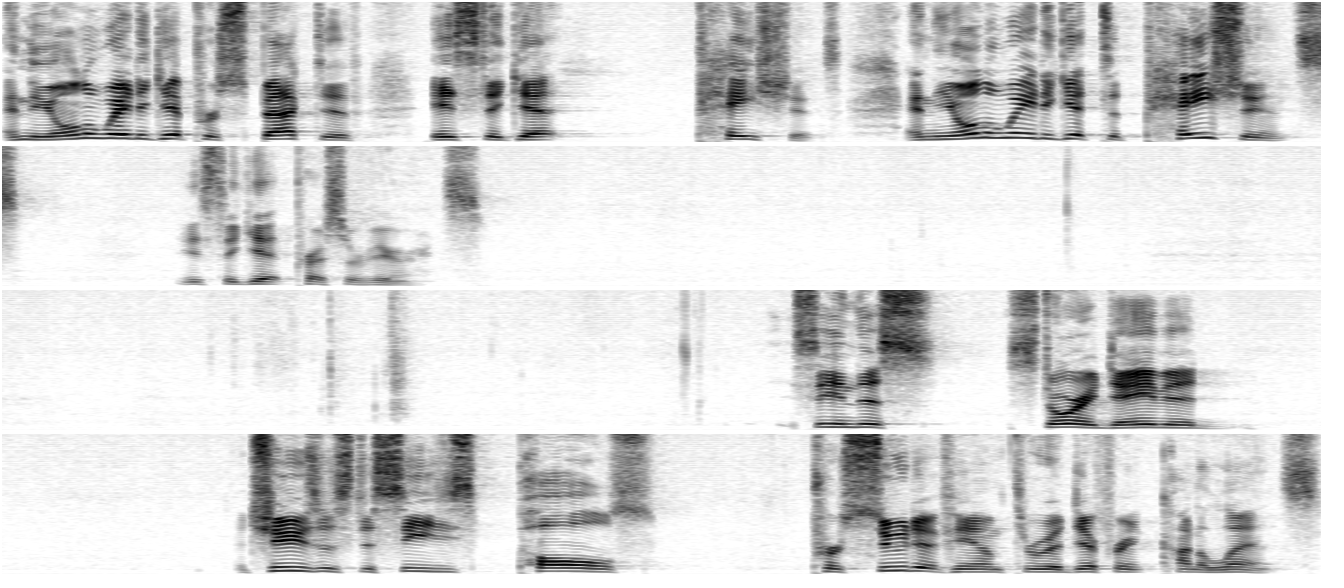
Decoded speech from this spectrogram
And the only way to get perspective is to get patience. And the only way to get to patience is to get perseverance. See, in this story, David chooses to see Saul's pursuit of him through a different kind of lens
